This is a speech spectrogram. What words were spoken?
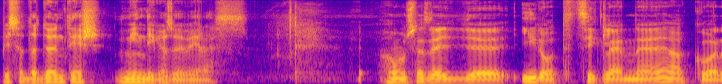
viszont a döntés mindig az övé lesz. Ha most ez egy írott cikk lenne, akkor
